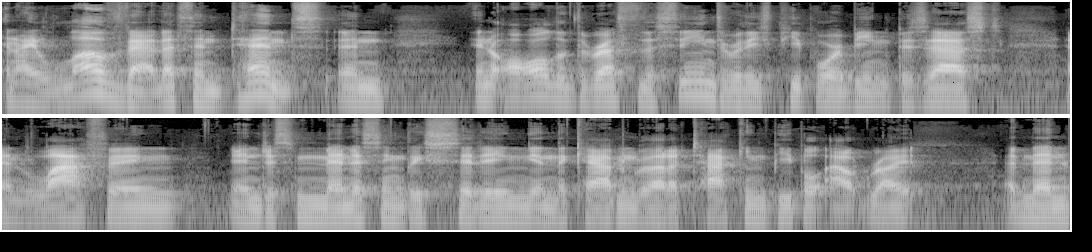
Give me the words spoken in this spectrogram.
And I love that. That's intense. And in all of the rest of the scenes where these people are being possessed and laughing and just menacingly sitting in the cabin without attacking people outright, and then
